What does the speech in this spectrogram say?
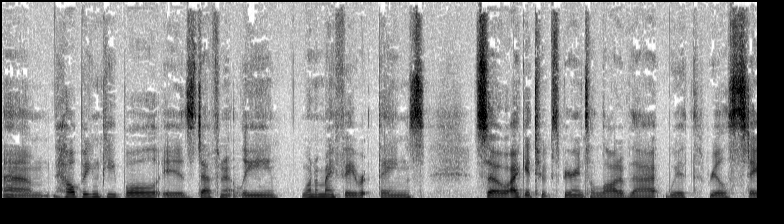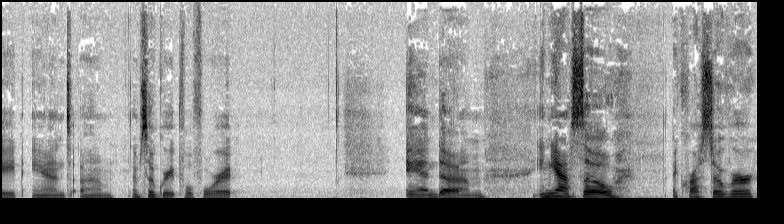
um, helping people is definitely one of my favorite things. So I get to experience a lot of that with real estate, and um, I'm so grateful for it. And um, and yeah, so I crossed over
